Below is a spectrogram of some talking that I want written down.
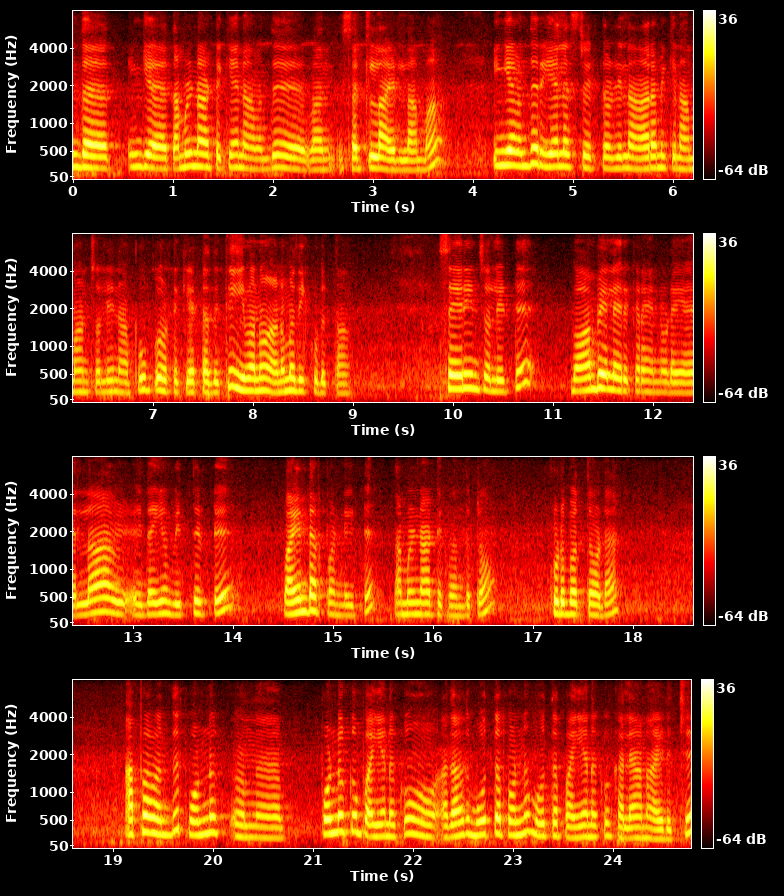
இந்த இங்கே தமிழ்நாட்டுக்கே நான் வந்து வந் செட்டில் ஆகிடலாமா இங்கே வந்து ரியல் எஸ்டேட் தொழில் ஆரம்பிக்கலாமான்னு சொல்லி நான் பூ போட்டு கேட்டதுக்கு இவனும் அனுமதி கொடுத்தான். சரின்னு சொல்லிட்டு பாம்பேயில் இருக்கிற என்னுடைய எல்லா இதையும் விற்றுட்டு வைண்டப் பண்ணிவிட்டு தமிழ்நாட்டுக்கு வந்துட்டோம் குடும்பத்தோட. அப்போ வந்து பொண்ணு பொண்ணுக்கும் பையனுக்கும் அதாவது மூத்த பொண்ணு மூத்த பையனுக்கும் கல்யாணம் ஆயிடுச்சு.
